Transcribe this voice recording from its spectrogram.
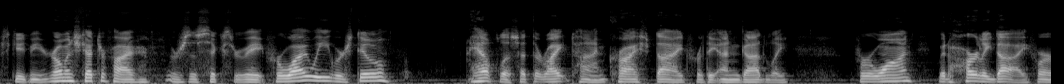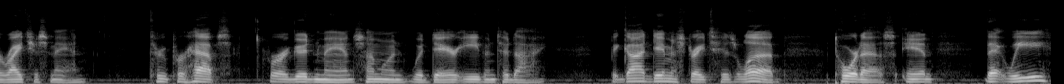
excuse me, Romans chapter 5, verses 6 through 8. For while we were still helpless at the right time, Christ died for the ungodly. For one would hardly die for a righteous man. Through perhaps for a good man, someone would dare even to die. But God demonstrates his love toward us in that we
